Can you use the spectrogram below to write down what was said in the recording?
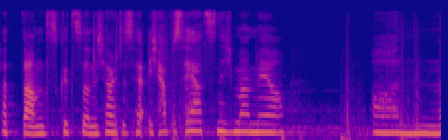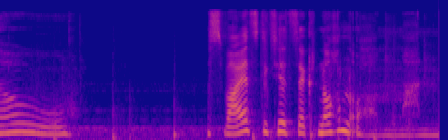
Verdammt, das gibt's doch nicht. Hab ich ich habe das Herz nicht mal mehr. Oh no. Was war jetzt? Liegt hier jetzt der Knochen? Oh Mann.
